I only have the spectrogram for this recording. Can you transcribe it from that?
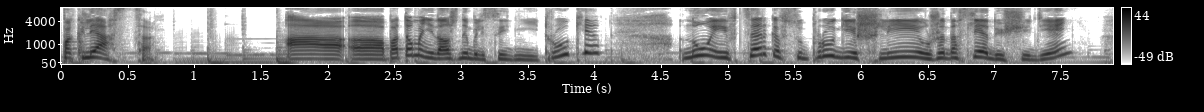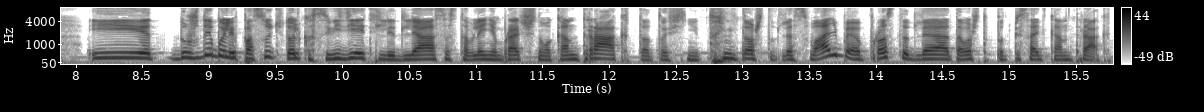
поклясться. А, а потом они должны были соединить руки. Ну и в церковь супруги шли уже на следующий день и нужны были, по сути, только свидетели для составления брачного контракта, то есть не, не то, что для свадьбы, а просто для того, чтобы подписать контракт.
